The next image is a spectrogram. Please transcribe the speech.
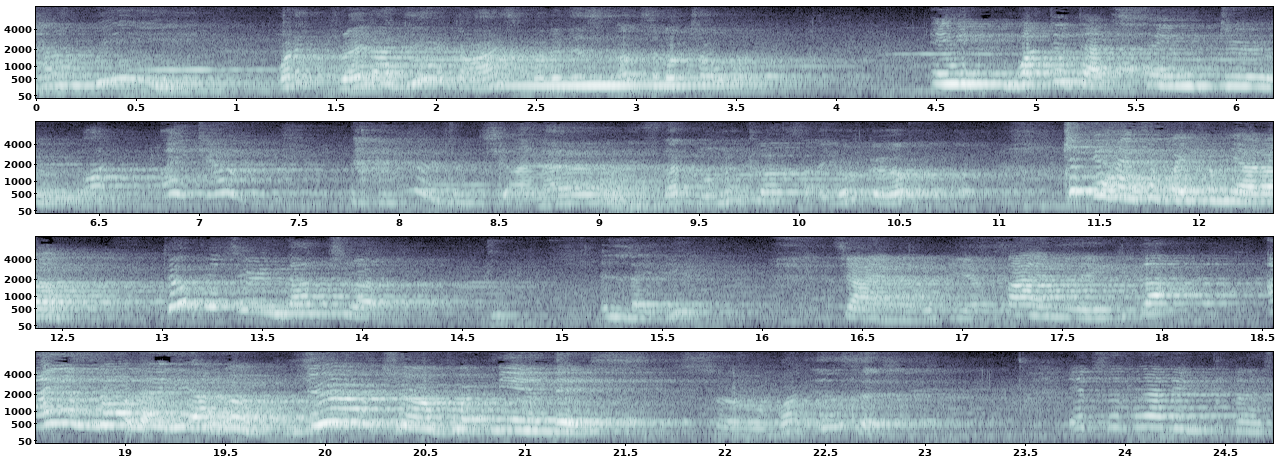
Halloween! What a great idea, guys, but it isn't until October. Amy, what did that thing do? What? I don't. China, is that woman clothes? Are you a girl? Keep your hands away from Yara. Don't be doing that to a lady. China would be a fine lady. That I am no lady Yara. You two put me in this. So, what is it? it's a wedding dress.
